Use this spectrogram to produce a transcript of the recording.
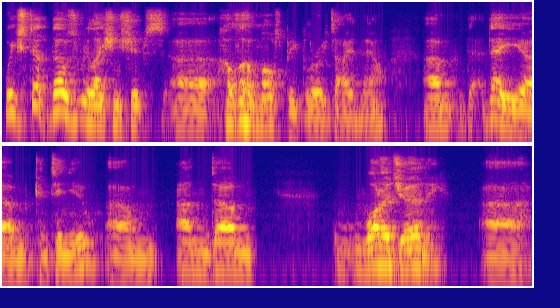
Which still those relationships uh, although most people are retired now um, they um, continue, um, and um, what a journey! Uh,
